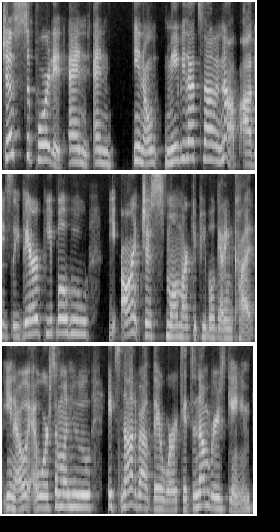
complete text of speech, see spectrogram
just support it and and you know, maybe that's not enough. Obviously, there are people who aren't just small market people getting cut, you know, or someone who it's not about their work, it's a numbers game.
